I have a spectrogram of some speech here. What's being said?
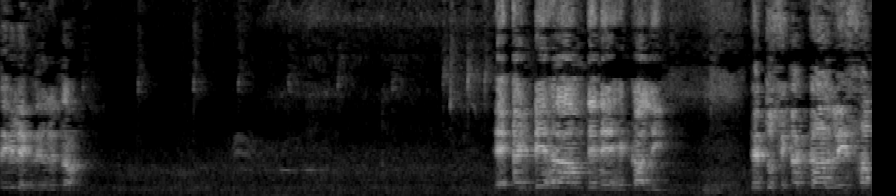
ਤੇ ਵੀ ਲਿਖਦੇ ਉਹਦੇ ਤਾਂ ਇਹ ਐਡੇ ਨੇ ਇਹ ਕਾਲੀ ਤੇ ਤੁਸੀਂ ਅਕਾਲੀ ਸਭ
